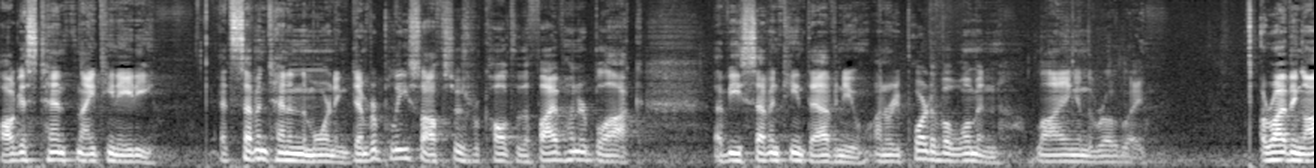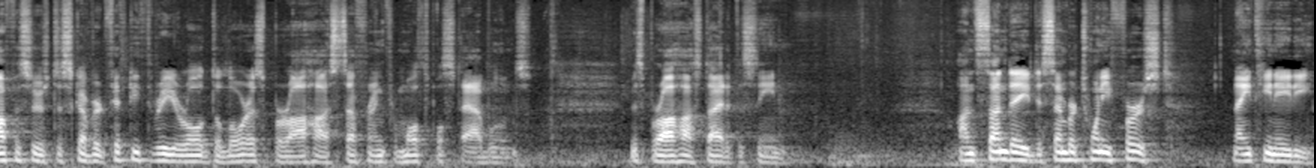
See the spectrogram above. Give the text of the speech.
August 10, 1980, at 7:10 in the morning, Denver police officers were called to the 500 block of East 17th Avenue on a report of a woman lying in the roadway. Arriving officers discovered 53-year-old Dolores Barajas suffering from multiple stab wounds. Ms. Barajas died at the scene. On Sunday, December 21st, 1980,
